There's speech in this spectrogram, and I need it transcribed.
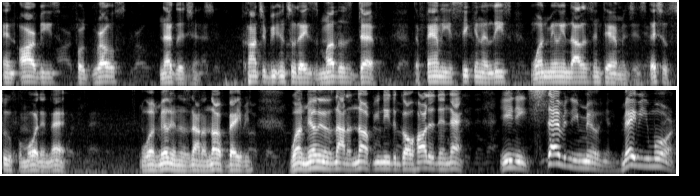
and Arby's for gross negligence, contributing to their mother's death. The family is seeking at least $1 million in damages. They should sue for more than that. 1 million is not enough, baby. 1 million is not enough. You need to go harder than that. You need 70 million, maybe more.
